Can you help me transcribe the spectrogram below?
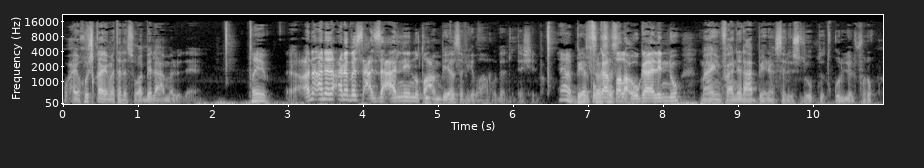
وحيخش قائمة الأسوأ بالعمل ده يعني. طيب. أنا أنا أنا بس زعلني إنه طعن بيلسا في ظهره ده ده الشيء. يا بيلسا وكان طلع وقال إنه ما ينفع نلعب بنفس الأسلوب ضد كل الفرق.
